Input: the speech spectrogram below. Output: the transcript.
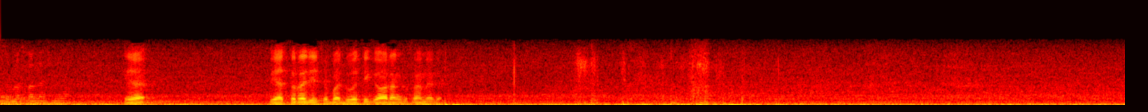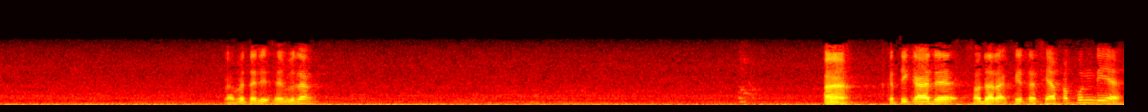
Sebelah sana semua. Ya. Diatur aja coba dua tiga orang ke sana deh. Apa tadi saya bilang? Ah, ketika ada saudara kita siapa pun dia,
